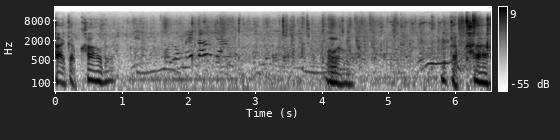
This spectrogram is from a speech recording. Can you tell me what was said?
ขายกับข้าวด้วยโอ้มีกับข้าว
